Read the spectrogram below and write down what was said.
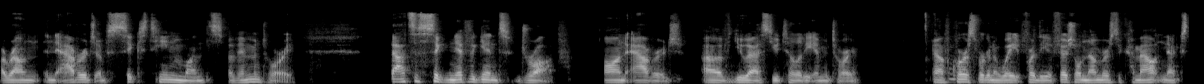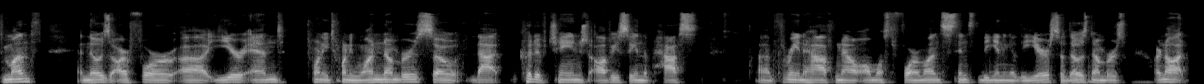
around an average of 16 months of inventory. That's a significant drop on average of US utility inventory. Now, of course, we're going to wait for the official numbers to come out next month, and those are for uh, year end 2021 numbers. So that could have changed, obviously, in the past uh, three and a half, now almost four months since the beginning of the year. So those numbers are not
